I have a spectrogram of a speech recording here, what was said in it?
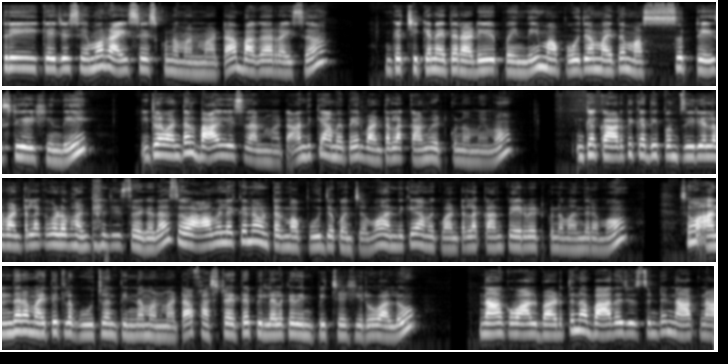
త్రీ కేజెస్ ఏమో రైస్ వేసుకున్నాం అనమాట బగార్ రైస్. ఇంకా చికెన్ అయితే రెడీ అయిపోయింది. మా పూజమ్మ అయితే మస్తు టేస్ట్ చేసింది. ఇట్లా వంటలు బాగా చేసేది అనమాట అందుకే ఆమె పేరు వంటలక్క అని పెట్టుకున్నాం మేము. ఇంకా కార్తీక దీపం సీరియల్ వంటలక్క కూడా వంటలు చేస్తుంది కదా సో ఆమె లెక్కనే ఉంటుంది మా పూజ కొంచెము. అందుకే ఆమెకు వంటలక్క అని పేరు పెట్టుకున్నాం అందరము. సో అందరం అయితే ఇట్లా కూర్చొని తిన్నాం అనమాట ఫస్ట్ అయితే పిల్లలకి తినిపించేసిరు వాళ్ళు. నాకు వాళ్ళు పడుతున్న బాధ చూస్తుంటే నాకు నా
